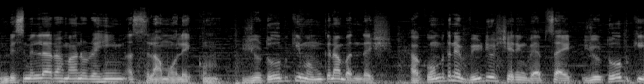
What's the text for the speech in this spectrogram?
अस्सलाम वालेकुम यूट्यूब की मुमकिन बंदिश। हुकूमत ने वीडियो शेयरिंग वेबसाइट यूट्यूब की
